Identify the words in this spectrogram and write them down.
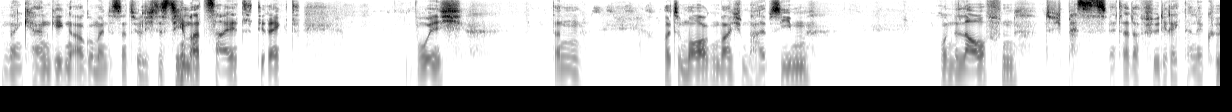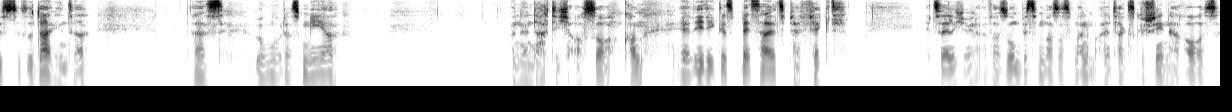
Und ein Kerngegenargument ist natürlich das Thema Zeit direkt, wo ich dann heute Morgen war ich um halb sieben Runde laufen. Natürlich bestes Wetter dafür, direkt an der Küste, so dahinter. Da ist irgendwo das Meer. Und dann dachte ich auch so, komm, erledigt ist besser als perfekt. Erzähle ich euch einfach so ein bisschen was aus meinem Alltagsgeschehen heraus.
